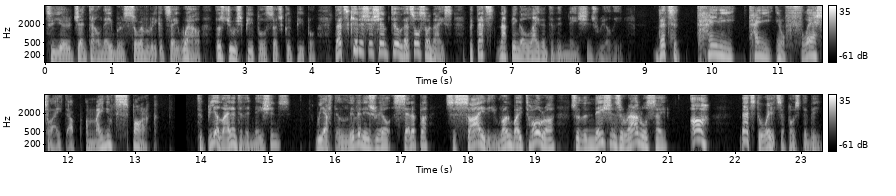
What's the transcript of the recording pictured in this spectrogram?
to your Gentile neighbors so everybody could say, wow, those Jewish people are such good people. That's Kiddush Hashem too. That's also nice. But that's not being a light unto the nations, really. That's a tiny, tiny, you know, flashlight, a, a minute spark. To be a light unto the nations, we have to live in Israel, set up a society run by Torah so the nations around will say, oh, that's the way it's supposed to be.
